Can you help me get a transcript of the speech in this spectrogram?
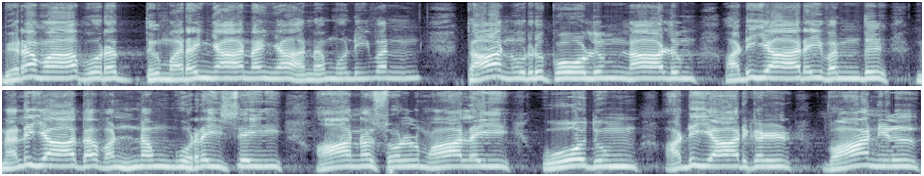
பிரமாபுரத்து மறைஞான ஞான முனிவன் தான் ஒரு கோளும் நாளும் அடியாரை வந்து நலியாத வண்ணம் உரை செய் ஆன சொல் மாலை ஓதும் அடியார்கள் வானில்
